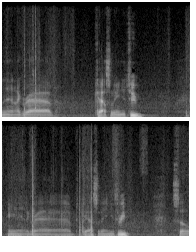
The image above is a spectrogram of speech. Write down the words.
Then I grabbed Castlevania 2. And I grabbed Castlevania 3. So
